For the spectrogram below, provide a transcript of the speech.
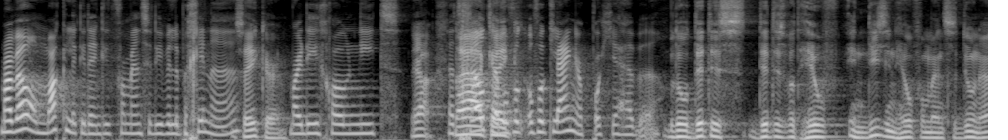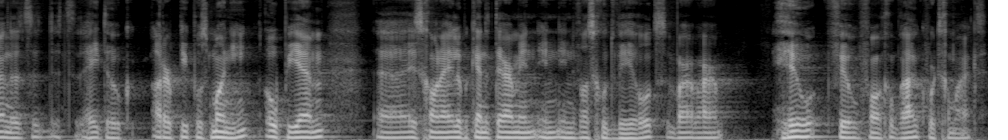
Maar wel een makkelijke, denk ik, voor mensen die willen beginnen. Zeker. Maar die gewoon niet Ja, het nou geld hebben of een, of een kleiner potje hebben. Ik bedoel, dit is, dit is wat heel, in die zin heel veel mensen doen. Hè? Dat, dat heet ook other people's money. OPM eh, is gewoon een hele bekende term in, in, in de vastgoedwereld, waar, waar heel veel van gebruik wordt gemaakt.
